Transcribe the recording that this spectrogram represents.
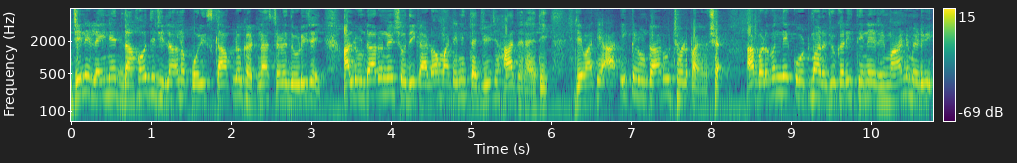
જેને લઈને દાહોદ જિલ્લાનો પોલીસ કાફલો ઘટના સ્થળે દોડી જઈ. આ લૂંટારોને શોધી કાઢવા માટેની તજવીજ હાથ ધરાઈ હતી, જેમાંથી આ એક લૂંટારો ઝડપાયો છે. આ બળવંતને કોર્ટમાં રજૂ કરી તેને રિમાન્ડ મેળવી.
